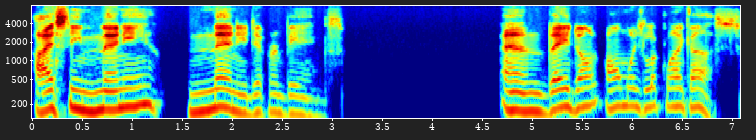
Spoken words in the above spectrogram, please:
I see many, many different beings, and they don't always look like us.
